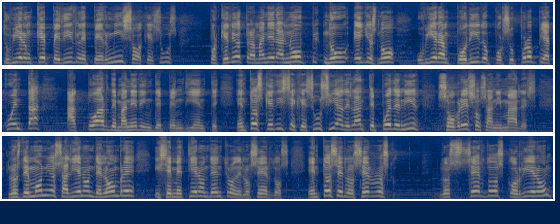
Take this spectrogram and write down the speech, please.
tuvieron que pedirle permiso a Jesús, porque de otra manera no, no, ellos no hubieran podido por su propia cuenta actuar de manera independiente. Entonces, ¿qué dice Jesús? Sí, adelante pueden ir sobre esos animales. Los demonios salieron del hombre y se metieron dentro de los cerdos. Entonces los cerdos los cerdos corrieron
